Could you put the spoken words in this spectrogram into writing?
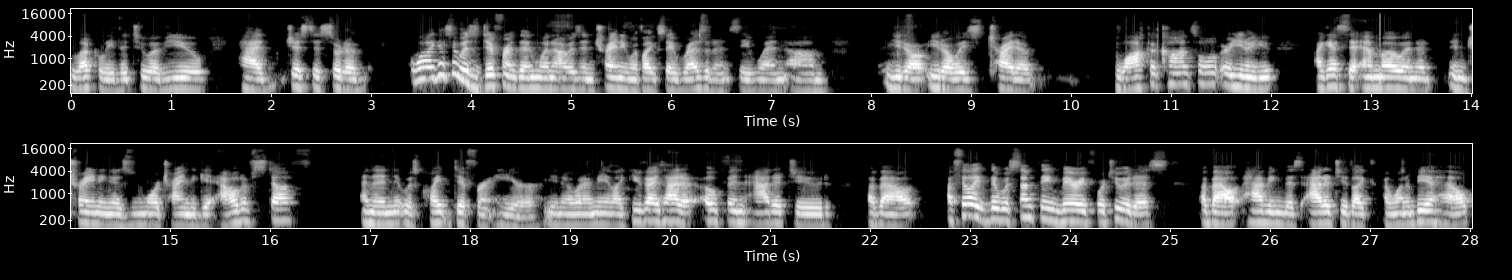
luckily, the two of you had just this sort of, well, I guess it was different than when I was in training with, like, say, residency, when um, you'd al- you'd always try to block a consult, or you know, you, I guess the mo in a, in training is more trying to get out of stuff, and then it was quite different here. You know what I mean? Like you guys had an open attitude about. I feel like there was something very fortuitous about having this attitude like i want to be a help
